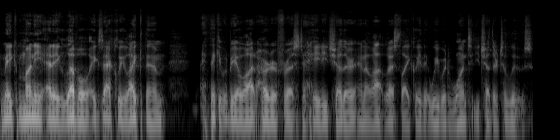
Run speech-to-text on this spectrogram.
make money at a level exactly like them i think it would be a lot harder for us to hate each other and a lot less likely that we would want each other to lose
